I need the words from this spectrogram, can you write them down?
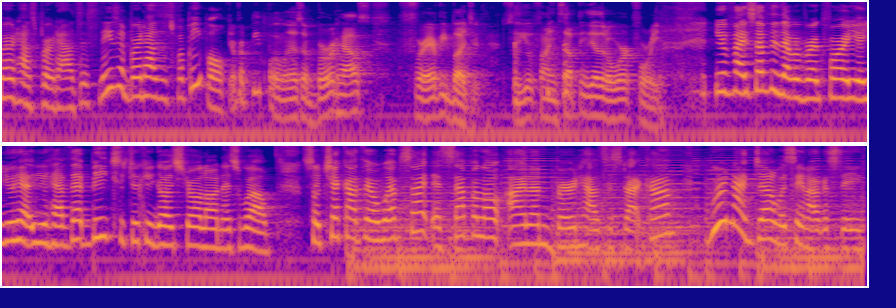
birdhouse birdhouses, these are birdhouses for people. There for people, and there's a birdhouse for every budget. So you'll find something there that'll work for you. You'll find something that will work for you. You have you have that beach that you can go and stroll on as well. So check out their website at SapeloIslandBirdhouses.com. We're not done with St. Augustine.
